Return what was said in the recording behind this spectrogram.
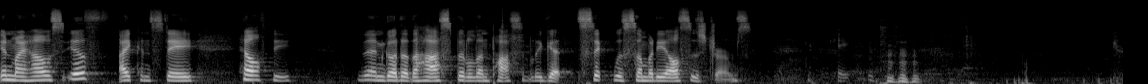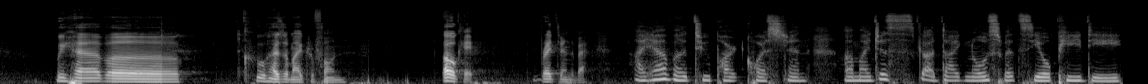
in my house if I can stay healthy than go to the hospital and possibly get sick with somebody else's germs. We have a. Who has a microphone? Okay, right there in the back. I have a two part question. Um, I just got diagnosed with COPD.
